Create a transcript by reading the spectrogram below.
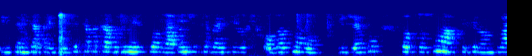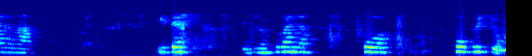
із 73 тисяч КПК будівництво на іншу субвенцію обласного бюджету, тобто сума співфінансування на іде співфінансування по, по укриттю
